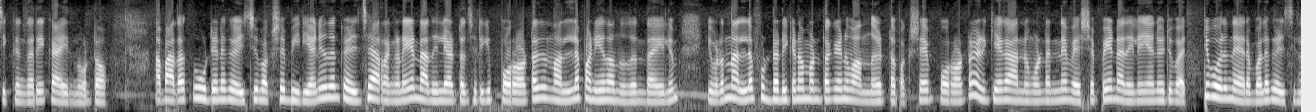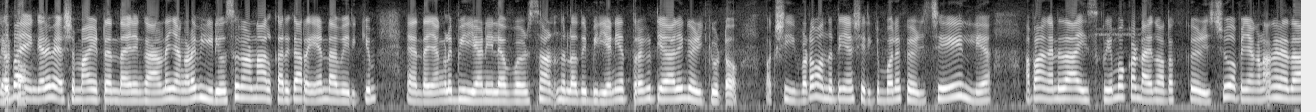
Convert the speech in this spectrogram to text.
ചിക്കൻ കറിയൊക്കെ ആയിരുന്നു കേട്ടോ അപ്പോൾ അതൊക്കെ കൂട്ടിയാണ് കഴിച്ചു. പക്ഷേ ബിരിയാണി ഒന്നും കഴിച്ച് ഇറങ്ങണേ ഉണ്ടായിരുന്നില്ല കേട്ടോ ശരിക്കും പൊറോട്ട നല്ല പണിയാണ് തന്നത് എന്തായാലും. ഇവിടെ നല്ല ഫുഡ് അടിക്കണം പറഞ്ഞിട്ടൊക്കെയാണ് വന്നത് കേട്ടോ. പക്ഷേ പൊറോട്ട കഴിക്കുക കാരണം കൊണ്ട് തന്നെ വിശപ്പേ ഉണ്ടായിരുന്നില്ല. ഞാൻ ഒരു വറ്റ് പോലും നേരം പോലെ കഴിച്ചില്ല ഭയങ്കര വിഷമായിട്ട് എന്തായാലും. കാരണം ഞങ്ങളുടെ വീഡിയോസ് കാണുന്ന ആൾക്കാർക്ക് അറിയണ്ടാവായിരിക്കും. എന്താ ഞങ്ങൾ ബിരിയാണി ലവേഴ്സ് ആണെന്നുള്ളത്. ബിരിയാണി എത്ര കിട്ടിയാലും കഴിക്കും കേട്ടോ. പക്ഷേ ഇവിടെ വന്നിട്ട് ഞാൻ ശരിക്കും പോലെ കഴിച്ചേ ഇല്ല. അപ്പോൾ അങ്ങനെ ഇതാ ഐസ്ക്രീം ഒക്കെ ഉണ്ടായിരുന്നു. അതൊക്കെ കഴിച്ചു. അപ്പോൾ ഞങ്ങൾ അങ്ങനെ ഇതാ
